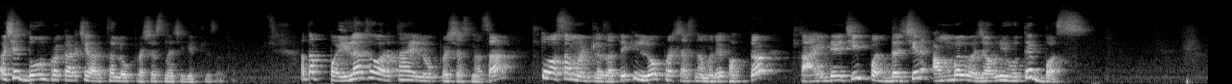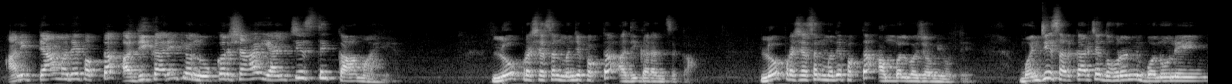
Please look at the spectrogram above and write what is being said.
असे दोन प्रकारचे अर्थ लोक प्रशासनाचे घेतले जातात. आता पहिला जो अर्थ आहे लोक प्रशासनाचा तो असा म्हटलं जाते की लोक प्रशासनामध्ये फक्त कायद्याची पद्धतशीर अंमलबजावणी होते बस. आणि त्यामध्ये फक्त अधिकारी किंवा नोकरशहा यांचेच ते काम आहे. लोक प्रशासन म्हणजे फक्त अधिकाऱ्यांचं काम. लोक प्रशासनमध्ये फक्त अंमलबजावणी होते. म्हणजे सरकारचे धोरण बनवणे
